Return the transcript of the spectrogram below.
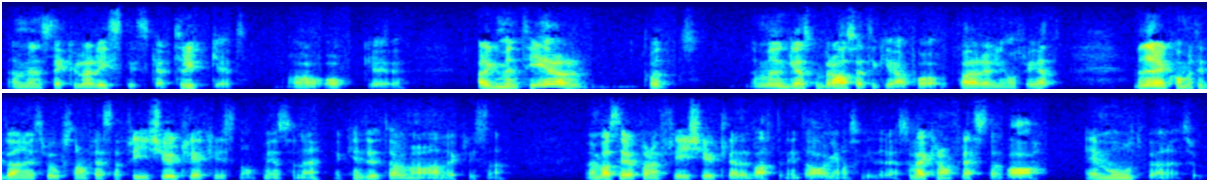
ja, men, sekularistiska trycket. Och, och eh, argumenterar på ett ja, men, ganska bra sätt tycker jag på, för religionsfrihet. Men när det kommer till böneutrop så har de flesta frikyrkliga kristna åtminstone, jag kan inte uttala mig om andra kristna, men baserat på den frikyrkliga debatten i dagen och så vidare så verkar de flesta vara emot böneutrop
